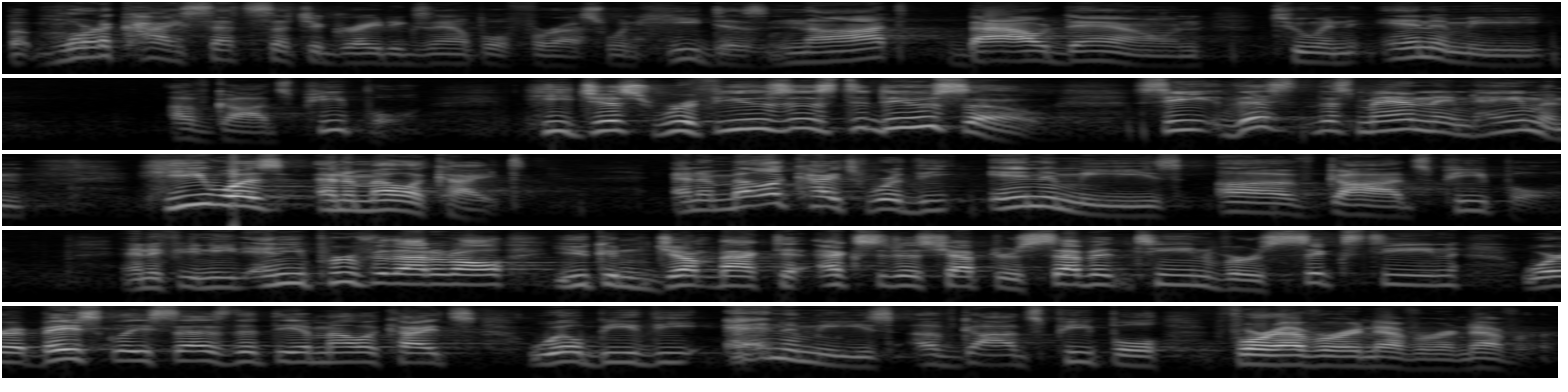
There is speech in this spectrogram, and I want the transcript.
But Mordecai sets such a great example for us when he does not bow down to an enemy of God's people. He just refuses to do so. See, this, this man named Haman, he was an Amalekite. And Amalekites were the enemies of God's people. And if you need any proof of that at all, you can jump back to Exodus chapter 17, verse 16, where it basically says that the Amalekites will be the enemies of God's people forever and ever and ever.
